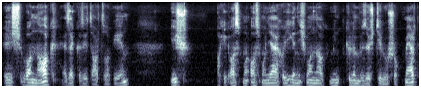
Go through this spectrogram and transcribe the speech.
és vannak, ezek közé tartozok én is, akik azt mondják, hogy igenis vannak különböző stílusok, mert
